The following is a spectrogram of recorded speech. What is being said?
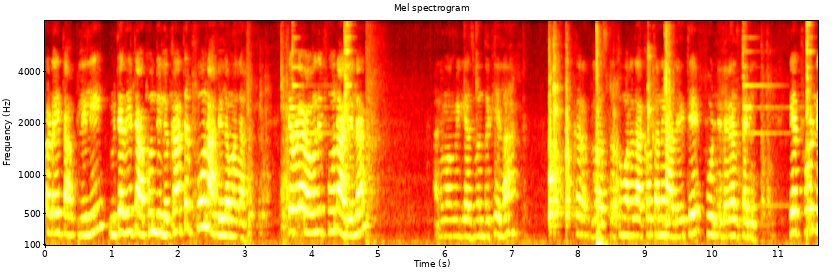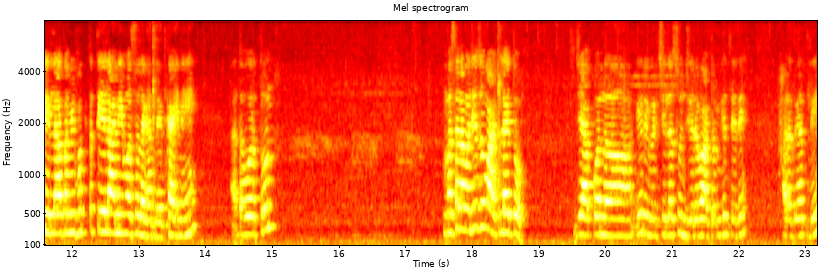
कढई तापलेली. मी त्यात टाकून दिलं. का तर फोन आलेला मला. तेवढ्या वेळामध्ये फोन आलेला. आणि मग मी गॅस बंद केला. करपला असता. तुम्हाला दाखवता नाही आलं इथे फोडणीला घालताना. यात फोडणीला आता मी फक्त तेल आणि मसाला घातलेत. काही नाही. आता वरतून मसाला म्हणजे जो वाटलाय तो. जे आपण हिरवी मिरची लसूण जिरं वाटून घेतले ते हळद घातली.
